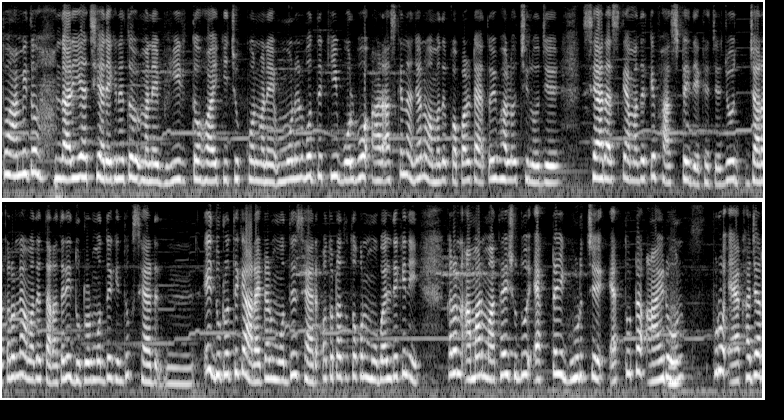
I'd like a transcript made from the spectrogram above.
তো আমি তো দাঁড়িয়ে আছি আর এখানে তো মানে ভিড় তো হয় কিছুক্ষণ মানে মনের মধ্যে কি বলব? আর আজকে না জানো, আমাদের কপালটা এতই ভালো ছিল যে স্যার আজকে আমাদেরকে ফার্স্টেই দেখেছে। যার কারণে আমাদের তাড়াতাড়ি দুটোর মধ্যে কিন্তু স্যার এই দুটো থেকে আড়াইটার মধ্যে স্যার, অতটা তো তখন মোবাইল দেখিনি। কারণ আমার মাথায় শুধু একটাই ঘুরছে, এতটা আয়রন পুরো এক হাজার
